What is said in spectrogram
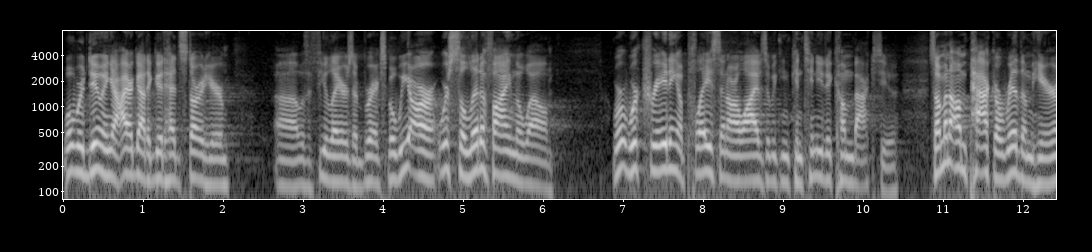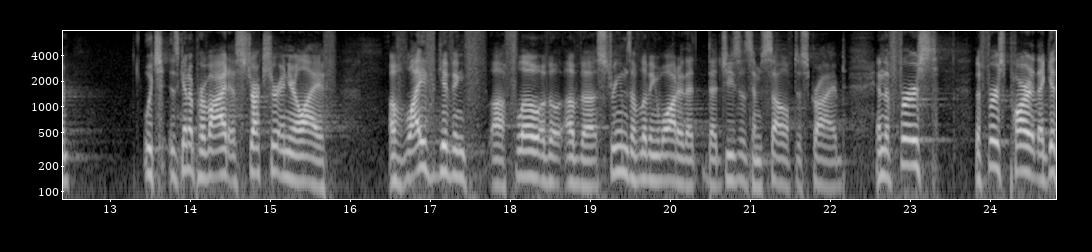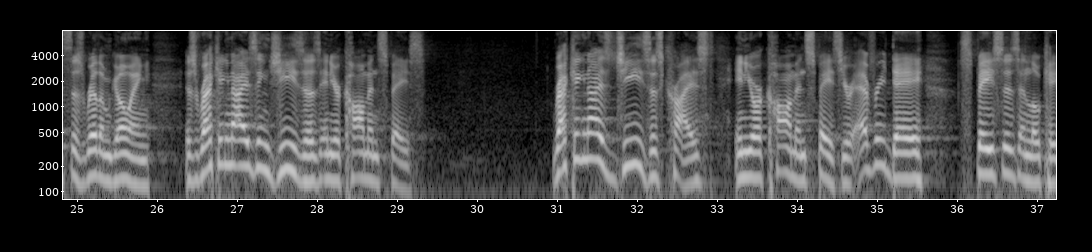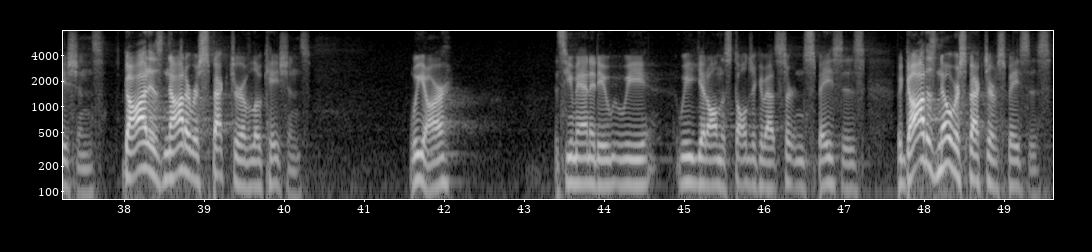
what we're doing, I got a good head start here uh, with a few layers of bricks, but we are we're solidifying the well. We're, we're creating a place in our lives that we can continue to come back to. So I'm going to unpack a rhythm here, which is going to provide a structure in your life of life giving f- uh, flow of the, of the streams of living water that, that Jesus himself described. And the first, the first part that gets this rhythm going is recognizing Jesus in your common space. Recognize Jesus Christ in your common space, your everyday spaces and locations. God is not a respecter of locations. We are. As humanity, we, we get all nostalgic about certain spaces, but God is no respecter of spaces.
